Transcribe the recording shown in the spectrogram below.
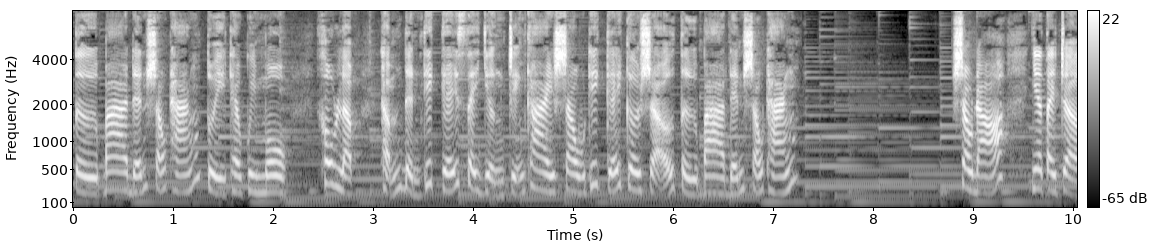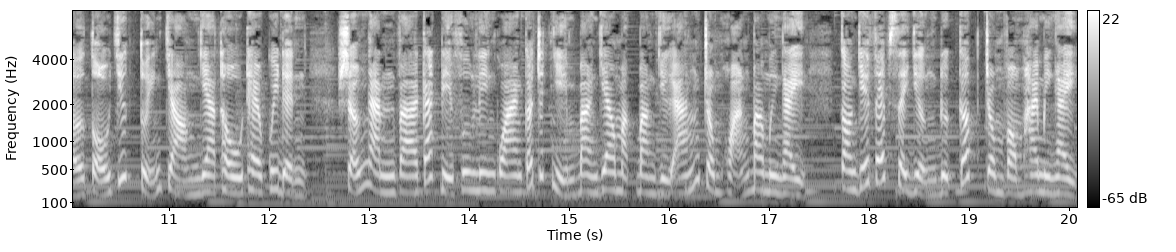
từ 3 đến 6 tháng tùy theo quy mô. Khâu lập, thẩm định thiết kế xây dựng triển khai sau thiết kế cơ sở từ 3 đến 6 tháng. Sau đó, nhà tài trợ tổ chức tuyển chọn nhà thầu theo quy định. Sở ngành và các địa phương liên quan có trách nhiệm bàn giao mặt bằng dự án trong khoảng 30 ngày, còn giấy phép xây dựng được cấp trong vòng 20 ngày.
